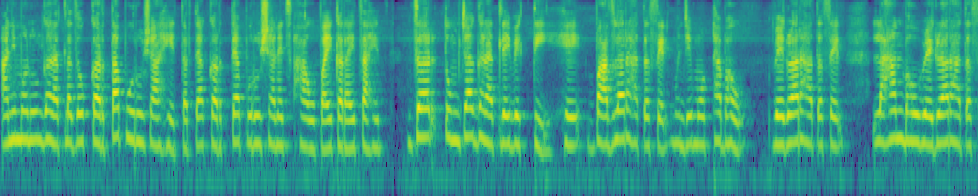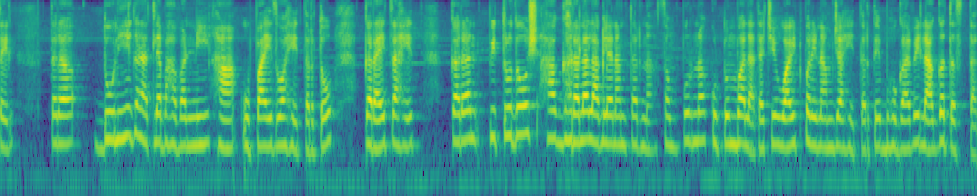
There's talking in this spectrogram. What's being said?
आणि म्हणून घरातला जो कर्ता पुरुष आहे तर त्या कर्त्या पुरुषानेच हा उपाय करायचा आहे. जर तुमच्या घरातले व्यक्ती हे बाजूला राहत असेल म्हणजे मोठा भाऊ वेगळा राहत असेल लहान भाऊ वेगळा राहत असेल तर दोन्ही घरातल्या भावांनी हा उपाय जो आहे तर तो करायचा आहे. कारण पितृदोष हा घराला लागल्यानंतर ना संपूर्ण कुटुंबाला त्याचे वाईट परिणाम जे आहेत तर ते भोगावे लागत असतात.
